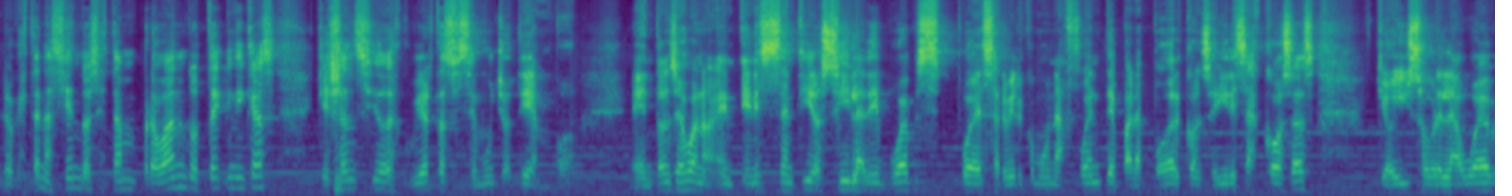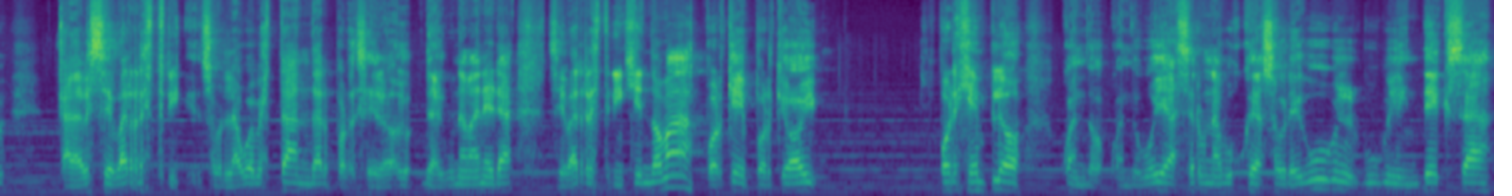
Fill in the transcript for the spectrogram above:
lo que están haciendo es están probando técnicas que ya han sido descubiertas hace mucho tiempo. Entonces, bueno, en, en ese sentido sí la Deep Web puede servir como una fuente para poder conseguir esas cosas que hoy sobre la web cada vez se va sobre la web estándar, por decirlo de alguna manera, se va restringiendo más. ¿Por qué? Porque hoy por ejemplo, cuando, cuando voy a hacer una búsqueda sobre Google, Google indexa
